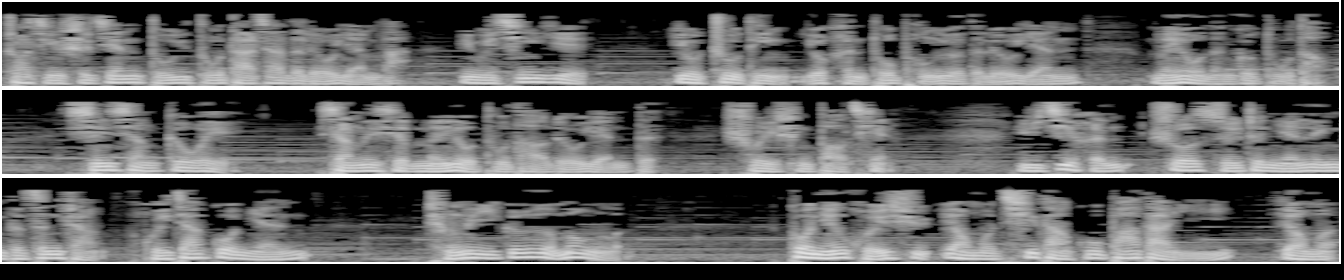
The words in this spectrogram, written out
抓紧时间读一读大家的留言吧，因为今夜又注定有很多朋友的留言没有能够读到，先向各位，向那些没有读到留言的说一声抱歉。雨季痕说，随着年龄的增长，回家过年成了一个噩梦了。过年回去，要么七大姑八大姨，要么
